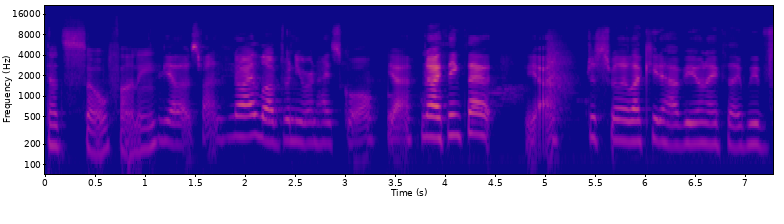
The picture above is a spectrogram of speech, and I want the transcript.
That's so funny. Yeah, that was fun. No, I loved when you were in high school. Yeah. No, I think that, yeah, just really lucky to have you. And I feel like we've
